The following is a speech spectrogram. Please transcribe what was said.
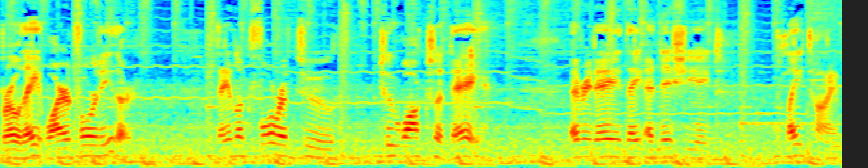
Bro, they ain't wired for it either. They look forward to two walks a day. Every day they initiate playtime.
